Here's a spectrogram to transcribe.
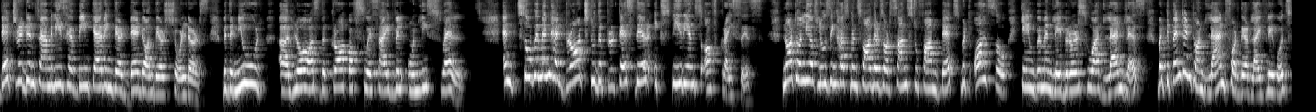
debt-ridden families have been carrying their dead on their shoulders. With the new uh, laws, the crop of suicide will only swell. And so women had brought to the protest their experience of crisis not only of losing husbands, fathers, or sons to farm debts, but also came women laborers who are landless, but dependent on land for their livelihoods,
